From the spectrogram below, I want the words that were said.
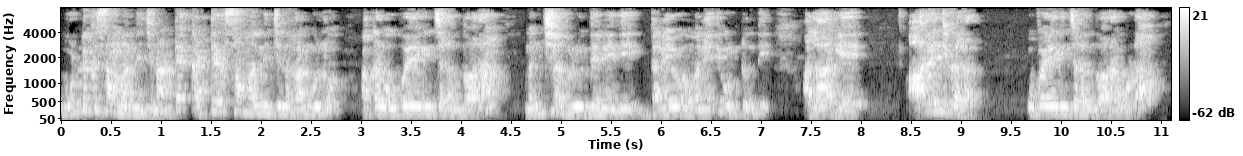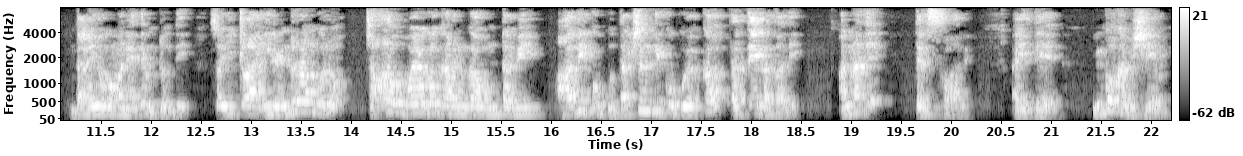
వుడ్కి సంబంధించిన అంటే కట్టెకు సంబంధించిన రంగులు అక్కడ ఉపయోగించడం ద్వారా మంచి అభివృద్ధి అనేది ధనయోగం అనేది ఉంటుంది. అలాగే ఆరెంజ్ కలర్ ఉపయోగించడం ద్వారా కూడా ధనయోగం అనేది ఉంటుంది. సో ఇట్లా ఈ రెండు రంగులు చాలా ఉపయోగకరంగా ఉంటవి. ఆ దిక్కుకు దక్షిణ దిక్కుకు యొక్క ప్రత్యేకత అది. అన్నది తెలుసుకోవాలి. అయితే ఇంకొక విషయం.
